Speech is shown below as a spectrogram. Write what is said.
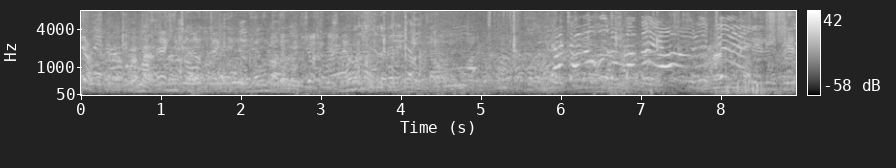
Ya çabuk olun baba ya. Öleceğim.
